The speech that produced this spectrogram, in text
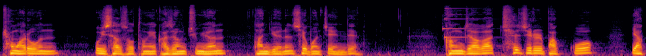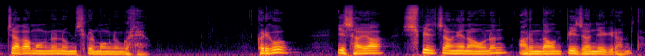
평화로운 의사소통의 가장 중요한 단계는 세 번째인데 강자가 체질을 바꾸어 약자가 먹는 음식을 먹는 거래요. 그리고 이사야 11장에 나오는 아름다운 비전 얘기를 합니다.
